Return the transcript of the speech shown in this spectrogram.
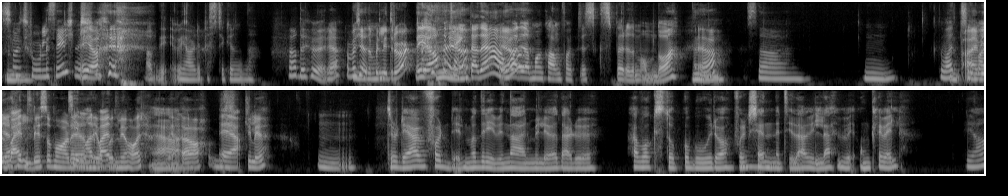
Så utrolig snilt. Ja, ja de, vi har de beste kundene. Ja, det hører jeg. Jeg kjenner meg litt rørt. Ja, men tenk deg det. Bare at man kan faktisk spørre dem om det òg. Ja. Så mm. Det var et Nei, vi er heldige som har den Teamarbeid. jobben vi har. Ja. Ja, virkelig. Mm. Tror det er fordelen med å drive i nærmiljø der du har vokst opp og bor, og folk kjenner til deg og vil deg ordentlig vel. Ja,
